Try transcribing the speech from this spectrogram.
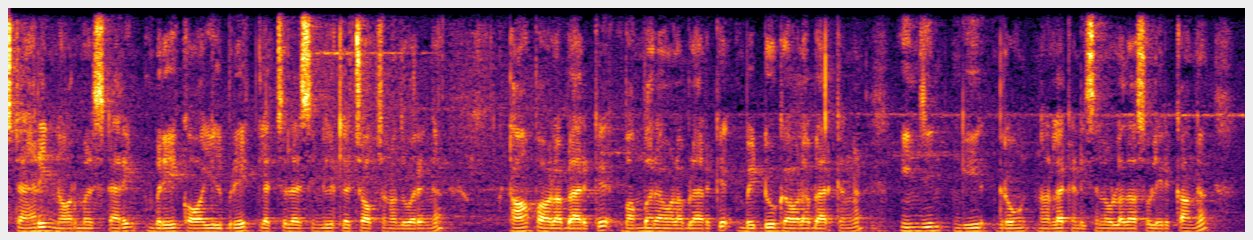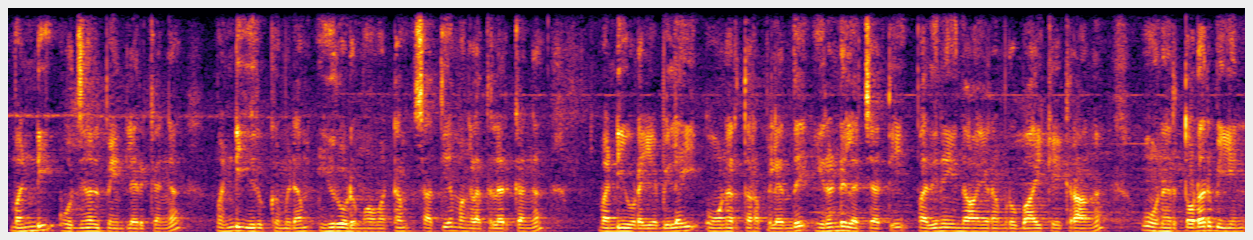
steering normal steering brake oil brake கிளச்சில் சிங்கிள் கிளச் ஆப்ஷன் வந்து வருங்க. டாப் அவைலபிளாக இருக்குது பம்பர் அவைலபிளாக இருக்குது பெட்ரூக் அவைலபிளாக இருக்குங்க. இன்ஜின் கீர் கிரவுண்ட் நல்ல கண்டிஷனில் உள்ளதாக சொல்லியிருக்காங்க. வண்டி ஒரிஜினல் பெயிண்டில் இருக்குங்க. வண்டி இருக்கும் இடம் ஈரோடு மாவட்டம் சத்தியமங்கலத்தில் இருக்குங்க. வண்டியுடைய விலை ஓனர் தரப்பிலிருந்து இரண்டு லட்சத்தி பதினைந்தாயிரம் ரூபாய் கேட்குறாங்க ஓனர் தொடர்பு எண்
